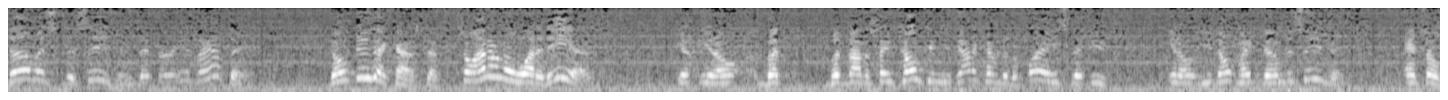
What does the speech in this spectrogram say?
dumbest decisions that there is out there. Don't do that kind of stuff. So I don't know what it is, you, you know, but but by the same token, you've got to come to the place that you, you know, you don't make dumb decisions. And so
